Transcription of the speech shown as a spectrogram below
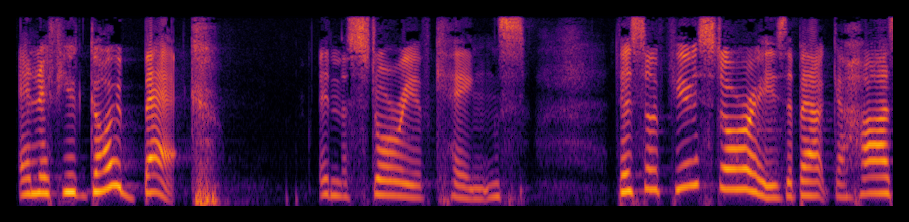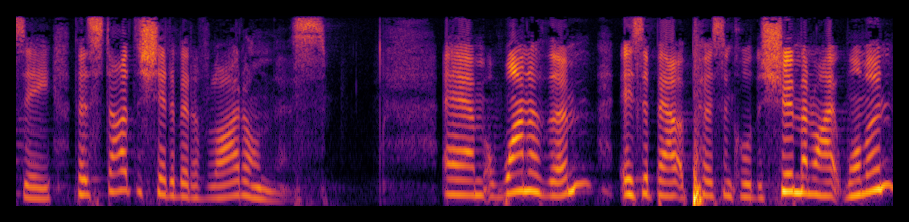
And if you go back in the story of Kings, there's a few stories about Gehazi that start to shed a bit of light on this. Um, one of them is about a person called the Shunammite woman,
